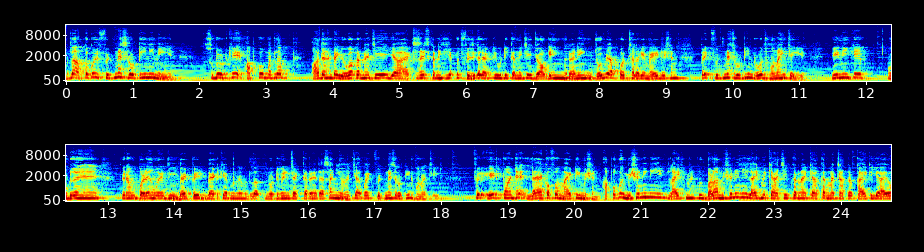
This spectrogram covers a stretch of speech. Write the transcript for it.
मतलब आपका कोई फिटनेस रूटीन ही नहीं है। सुबह उठ के आपको मतलब आधा घंटा योगा करना चाहिए या एक्सरसाइज करनी चाहिए या कुछ फ़िज़िकल एक्टिविटी करनी चाहिए जॉगिंग रनिंग जो भी आपको अच्छा लगे मेडिटेशन पर एक फिटनेस रूटीन रोज होना ही चाहिए। ये नहीं कि उठ गए हैं, फिर हम पड़े हुए हैं, जी बेड पे बैठ के अपने मतलब नोटिफिकेशन चेक कर रहे हैं तो ऐसा नहीं होना चाहिए, आपको एक फिटनेस रूटीन होना चाहिए। फिर एट पॉइंट है lack of a mighty mission आपको कोई मिशन ही नहीं है लाइफ में, कोई बड़ा मिशन ही नहीं लाइफ में, क्या अचीव करना है, क्या करना चाहते हो काय के लिए आयो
